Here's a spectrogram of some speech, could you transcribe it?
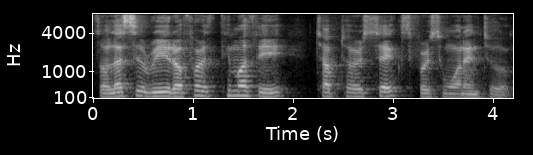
So let's read 1 Timothy chapter 6 verse 1 and 2.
